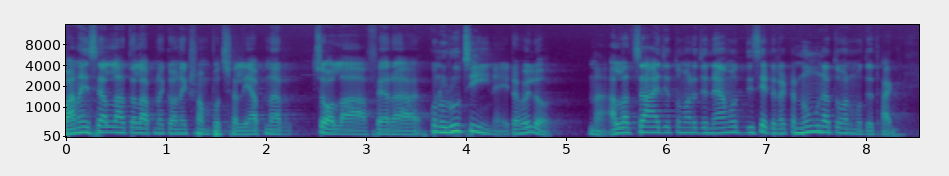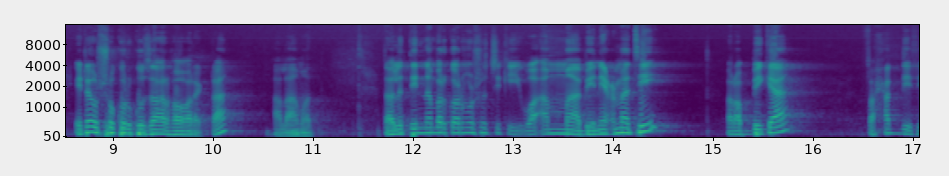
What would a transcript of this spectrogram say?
বানাইছে আল্লাহ তালা আপনাকে অনেক সম্পদশালী। আপনার চলা, ফেরা, কোনো রুচিই নাই। এটা হইল? না। আল্লাহ চায় যে তোমার যে নেয়ামত দিছে, এটার একটা নমুনা তোমার মধ্যে থাক। এটাও শুকর গুজার হওয়ার একটা আলামত। তাহলে তিন নম্বর কর্মসূচি কি? ওয়া আম্মা বি নেমাতি রব্বিকা ফাহাদ্দিস।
